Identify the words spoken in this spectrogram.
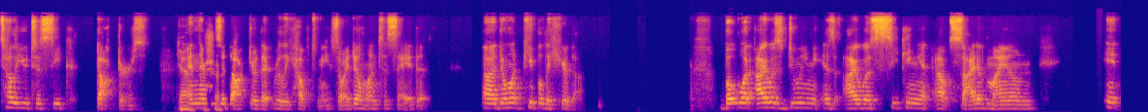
tell you to seek doctors Yeah, and there sure. was a doctor that really helped me. So I don't want to say that. uh, I don't want people to hear that. But what I was doing is I was seeking it outside of my own in,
